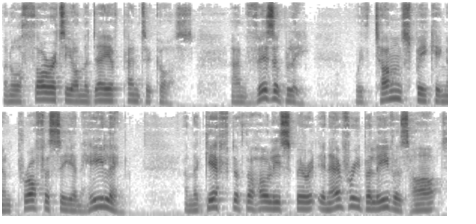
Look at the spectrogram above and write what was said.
and authority on the day of Pentecost, and visibly with tongue speaking and prophecy and healing, and the gift of the Holy Spirit in every believer's heart,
